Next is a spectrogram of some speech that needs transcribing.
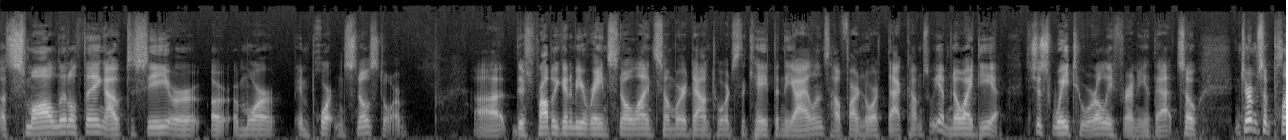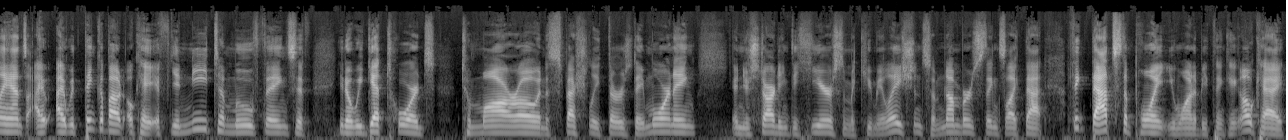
a, small little thing out to sea or, or a more important snowstorm uh, there's probably going to be a rain snow line somewhere down towards the Cape and the islands. How far north that comes, we have no idea. It's just way too early for any of that. So, in terms of plans, I, I would think about okay, if you need to move things, if you know we get towards tomorrow and especially Thursday morning, and you're starting to hear some accumulation, some numbers, things like that. I think that's the point you want to be thinking. Okay,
